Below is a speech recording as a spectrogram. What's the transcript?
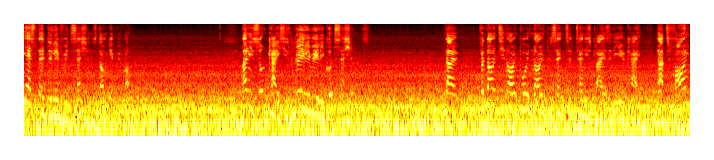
yes, they're delivering sessions, don't get me wrong and in some cases really really good sessions now for 99.9% of tennis players in the UK that's fine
